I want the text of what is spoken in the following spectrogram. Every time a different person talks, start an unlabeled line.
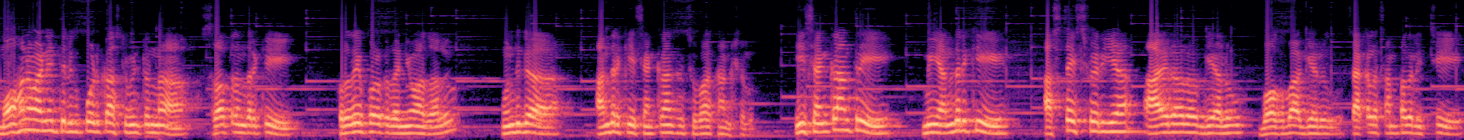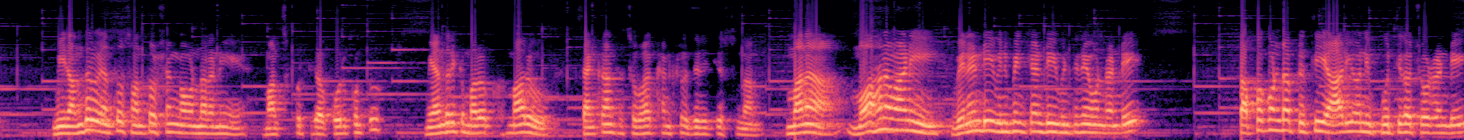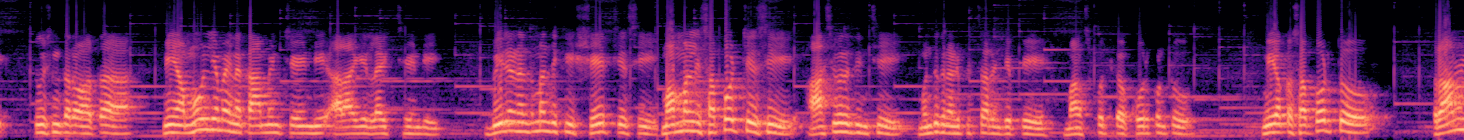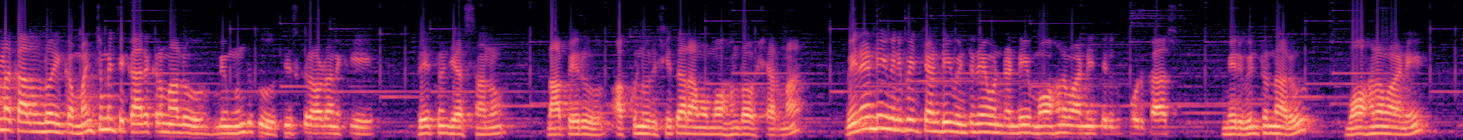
Mohanavani Telugu podcast వింటున్న శ్రోతలందరికీ హృదయపూర్వక ధన్యవాదాలు. ముందుగా అందరికీ సంక్రాంతి శుభాకాంక్షలు. ఈ సంక్రాంతి మీ అందరికీ అష్టైశ్వర్య ఆయురారోగ్యాలు భోగభాగ్యాలు సకల సంపదలు ఇచ్చి మీరందరూ ఎంతో సంతోషంగా ఉండాలని మనస్ఫూర్తిగా కోరుకుంటూ మీ అందరికీ మరొక మారు సంక్రాంతి శుభాకాంక్షలు తెలియజేస్తున్నాను. మన మోహనవాణి వినండి వినిపించండి వింటూనే ఉండండి. తప్పకుండా ప్రతి ఆడియోని పూర్తిగా చూడండి. చూసిన తర్వాత మీ అమూల్యమైన కామెంట్ చేయండి అలాగే లైక్ చేయండి. వీలైనంత మందికి షేర్ చేసి మమ్మల్ని సపోర్ట్ చేసి ఆశీర్వదించి ముందుకు నడిపిస్తారని చెప్పి మనస్ఫూర్తిగా కోరుకుంటూ మీ యొక్క సపోర్ట్తో రానున్న కాలంలో ఇంకా మంచి మంచి కార్యక్రమాలు మీ ముందుకు తీసుకురావడానికి ప్రయత్నం చేస్తాను. నా పేరు అక్కునూరి సీతారామ మోహన్ రావు శర్మ. వినండి వినిపించండి వింటూనే ఉండండి. మోహనవాణి తెలుగు పోడ్కాస్ట్. మీరు వింటున్నారు మోహనవాణి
